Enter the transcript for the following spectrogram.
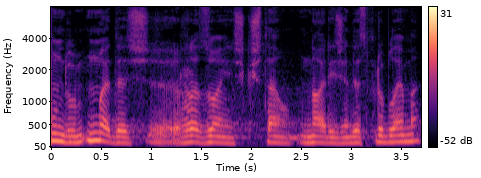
um do, uma das eh, razões que estão na origem desse problema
